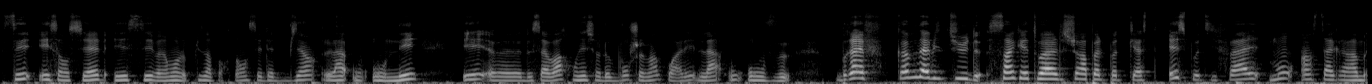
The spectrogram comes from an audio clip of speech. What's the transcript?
c'est essentiel et c'est vraiment le plus important, c'est d'être bien là où on est et euh, de savoir qu'on est sur le bon chemin pour aller là où on veut. Bref, comme d'habitude, 5 étoiles sur Apple Podcast et Spotify, mon Instagram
